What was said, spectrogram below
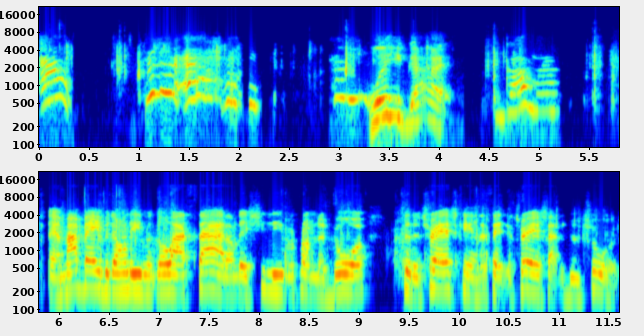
out. Spit out. what he got. Go. And my baby don't even go outside unless she leaving from the door to the trash can to take the trash out to do chores.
